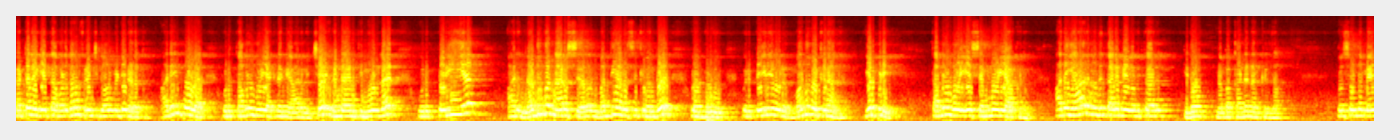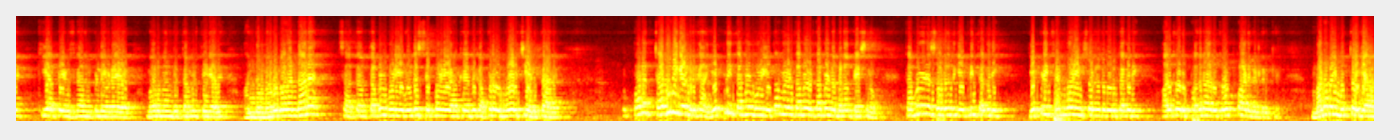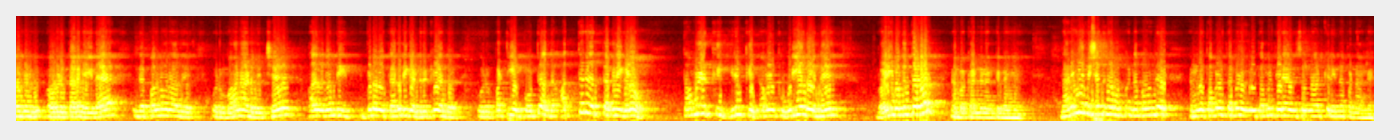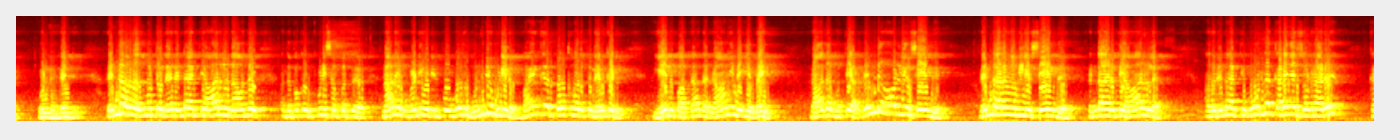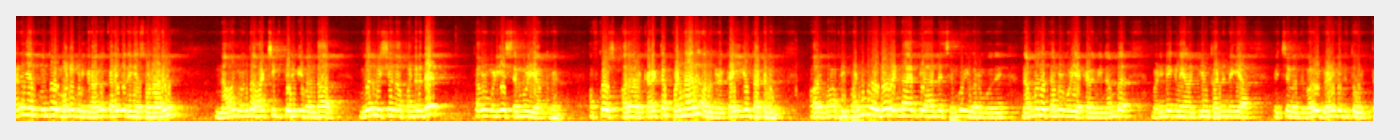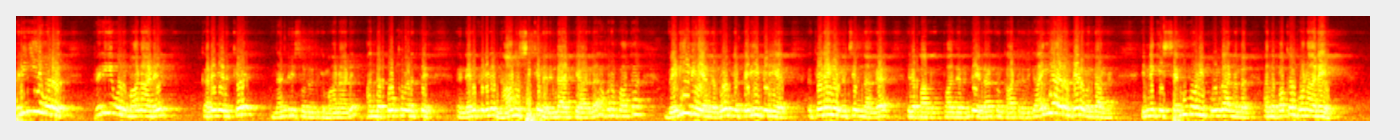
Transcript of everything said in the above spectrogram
கட்டளை ஏற்ற மாதிரி தான் பிரெஞ்சு கவர்மெண்ட்டே நடக்கும். அதே போல ஒரு தமிழ் மொழி அகாடமி ஆரம்பிச்சு ரெண்டாயிரத்தி மூணுல ஒரு பெரிய அது நடுமண் அரசு அதாவது மத்திய அரசுக்கு வந்து ஒரு ஒரு- பெரிய ஒரு மனு வைக்கிறாங்க. எப்படி? தமிழ் மொழியை செம்மொழி ஆக்கணும் அதை யார் வந்து தலைமை வகுத்தார்? இதோ நம்ம கண்ணன் அங்கிள் தான். இப்போ சொன்னமே கியா பே விஸ்வநாதன் பிள்ளையுடைய மருமகனுக்கு தமிழ் தெரியாது. அந்த மருமகன் தானே த- தமிழ் மொழியை வந்து செம்மொழி ஆக்குறதுக்கு அப்புறம் ஒரு முயற்சி எடுத்தாரு. பல தகுதிகள் இருக்கான் எப்படி தமிழ் மொழி தமிழ் தமிழ் தமிழ் நம்ம எல்லாம் பேசணும். தமிழ்னு சொல்றதுக்கு எப்படி தகுதி? எப்படி செம்மொழின்னு சொல்றதுக்கு ஒரு தகுதி? அதுக்கு ஒரு பதினாறு கோட்பாடுகள் இருக்கு. மணவை முத்தையா அவர்கள் அவர்கள் தலைமையில இந்த பதினோராவது ஒரு மாநாடு வச்சு அதுல வந்து இவ்வளவு தகுதிகள் இருக்கு. அந்த ஒரு பட்டியல் போட்டு அந்த அத்தனை தகுதிகளும் தமிழுக்கு இருக்கு தமிழுக்கு உரியதுன்னு வழிவகுத்தவர் நம்ம கண்ணன் அங்கிள் ஐயா நிறைய விஷயத்துல நம்ம நம்ம வந்து நமக்கு தமிழ் தமிழ் உங்களுக்கு தமிழ் தெரியாதுன்னு சொன்ன ஆட்கள் என்ன பண்ணாங்க? ஒண்ணு ரெண்டு. ரெண்டாவது அது மட்டும் இல்லை ரெண்டாயிரத்தி ஆறுல நான் வந்து அந்த பக்கம் ருக்மிணி சம்பத்து நானே வண்டி ஓட்டிட்டு போகும்போது ஒன்றுமே முடியல. பயங்கர போக்குவரத்து நெருக்கடி. ஏன்னு பார்த்தா அந்த ராணி மையமை ராஜா முத்தியா ரெண்டு ஆள்லையும் சேர்ந்து ரெண்டு அரங்கங்களையும் சேர்ந்து ரெண்டாயிரத்தி ஆறுல. அது ரெண்டாயிரத்தி மூணுல கலைஞர் சொல்றாரு. கலைஞருக்கு வந்து ஒரு மனு கொடுக்குறாங்க. கலைஞர் ஐயா சொல்றாரு நான் வந்து ஆட்சிக்கு திரும்பி வந்தால் முதல் விஷயம் நான் பண்றது தமிழ் மொழியை செம்மொழி ஆக்குவேன் அஃப்கோர்ஸ் அதை அவர் கரெக்டாக பண்ணாரு. அவருக்கு கையும் தட்டணும். அவர் அப்படி பண்ணும்போது ரெண்டாயிரத்தி ஆறுல செம்மொழி வரும்போது நமது தமிழ் மொழி அகாடமி நம்ம மணிமேகலை ஆண்டியும் கண்ணனையா வச்சு வந்து வழி வழிவகுத்த ஒரு பெரிய ஒரு பெரிய ஒரு மாநாடு கலைஞருக்கு நன்றி சொல்றதுக்கு மாநாடு. அந்த போக்குவரத்து நெருக்கடியில் நானும் சிக்கன ரெண்டாயிரத்தி ஆறுல அப்புறம் பார்த்தா வெளியிலேயே அந்த ரோட்ல பெரிய பெரிய திரைகள் வச்சிருந்தாங்க. இதை பார்க்க அதை வந்து எல்லாருக்கும் காட்டுறதுக்கு ஐயாயிரம் பேர் வந்தாங்க. இன்னைக்கு செம்மொழி பூங்கா நம்ம அந்த பக்கம் போனாலே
